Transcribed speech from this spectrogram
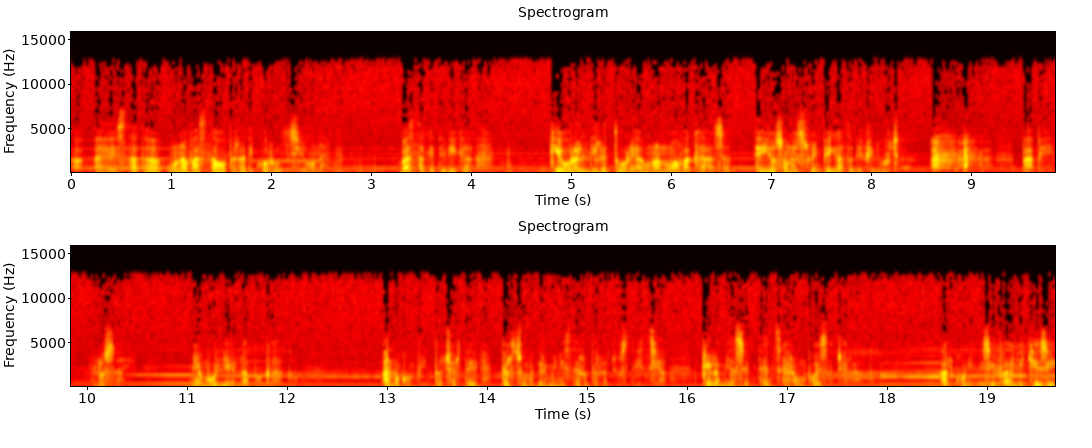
Ah, È stata una vasta opera di corruzione. Basta che ti dica che ora il direttore ha una nuova casa e io sono il suo impiegato di fiducia. Mia moglie e l'avvocato hanno convinto certe persone del Ministero della Giustizia che la mia sentenza era un po' esagerata. Alcuni mesi fa gli chiesi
